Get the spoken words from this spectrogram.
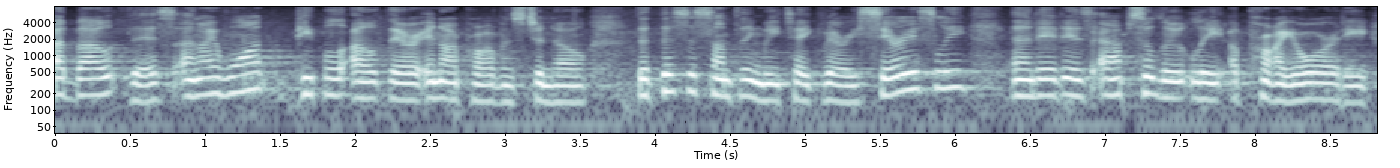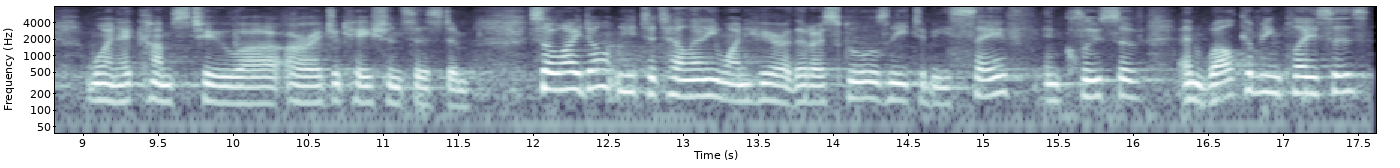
about this, and I want people out there in our province to know that this is something we take very seriously, and it is absolutely a priority when it comes to uh, our education system. So I don't need to tell anyone here that our schools need to be safe, inclusive, and welcoming places,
